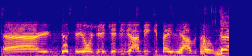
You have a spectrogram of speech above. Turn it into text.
Eh, ik, dat, jongens, ik zit niet aan Wikipedia op het ogenblik.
